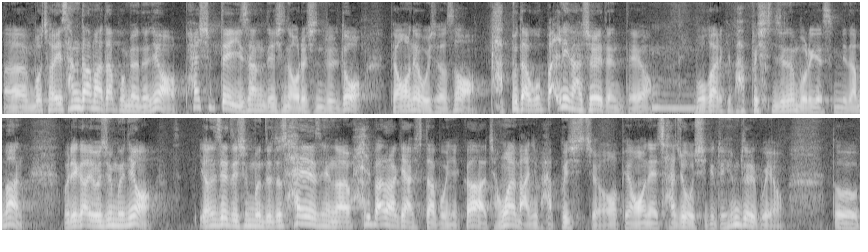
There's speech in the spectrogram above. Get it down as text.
어, 뭐 저희 상담하다 보면은요. 80대 이상 되신 어르신들도 병원에 오셔서 바쁘다고 빨리 가셔야 된대요. 뭐가 이렇게 바쁘신지는 모르겠습니다만 우리가 요즘은요. 연세 드신 분들도 사회생활 활발하게 하시다 보니까 정말 많이 바쁘시죠. 병원에 자주 오시기도 힘들고요. 또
